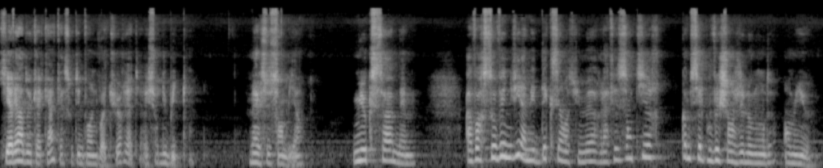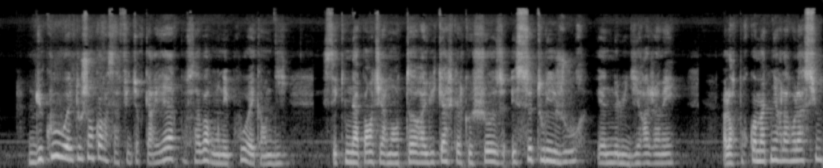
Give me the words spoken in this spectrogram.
qui a l'air de quelqu'un qui a sauté devant une voiture et atterri sur du béton. Mais elle se sent bien. Mieux que ça, même. Avoir sauvé une vie la met d'excellente humeur, la fait sentir comme si elle pouvait changer le monde en mieux. Du coup, elle touche encore à sa future carrière pour savoir où on est avec Andy. C'est qu'il n'a pas entièrement tort, elle lui cache quelque chose, et ce tous les jours, et elle ne lui dira jamais. Alors pourquoi maintenir la relation?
